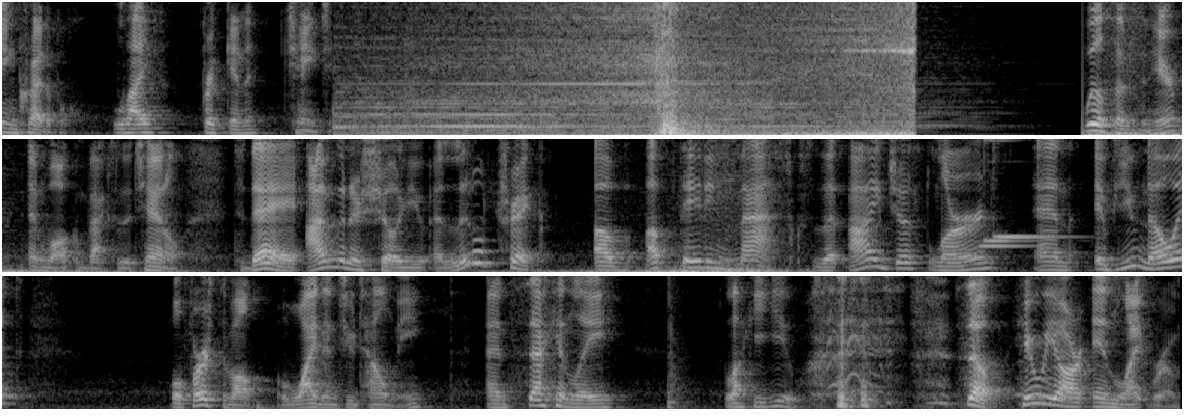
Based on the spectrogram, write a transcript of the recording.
incredible. Life freaking changing. Will Simpson here, and welcome back to the channel. Today, I'm gonna show you a little trick of updating masks that I just learned, and if you know it, well, first of all, why didn't you tell me? And secondly, Lucky you. so here we are in Lightroom.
